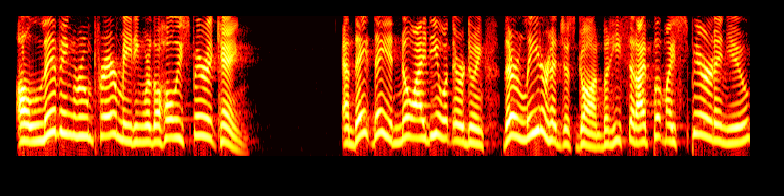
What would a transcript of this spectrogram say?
A living room prayer meeting where the Holy Spirit came. And they, they had no idea what they were doing. Their leader had just gone, but he said, I put my spirit in you,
